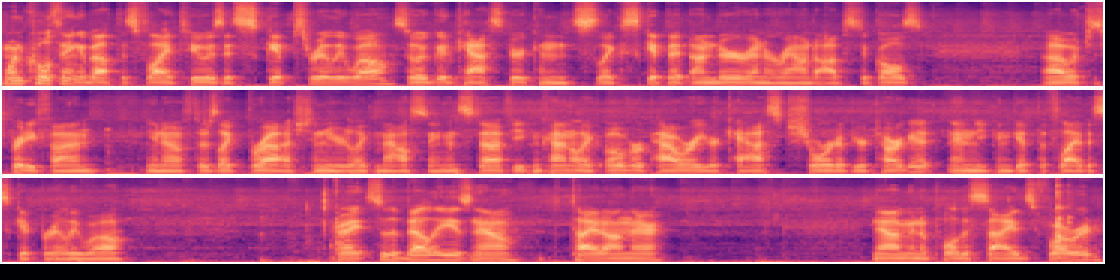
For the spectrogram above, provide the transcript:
One cool thing about this fly too is it skips really well, so a good caster can like skip it under and around obstacles, uh, which is pretty fun. You know, if there's like brush and you're like mousing and stuff, you can kind of like overpower your cast short of your target and you can get the fly to skip really well. All right, so the belly is now tied on there. Now I'm gonna pull the sides forward.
